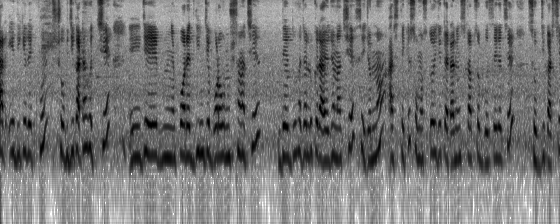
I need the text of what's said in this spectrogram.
আর এদিকে দেখুন, সবজি কাটা হচ্ছে। এই যে পরের দিন যে বড় অনুষ্ঠান আছে, দেড় দু হাজার লোকের আয়োজন আছে, সেই জন্য আজ থেকে সমস্ত ওই যে ক্যাটারিং স্টাফ সব বসে গেছে, সবজি কাটছে,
